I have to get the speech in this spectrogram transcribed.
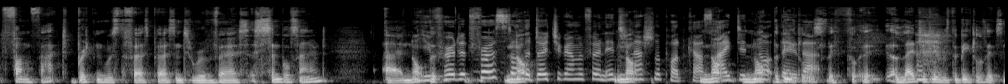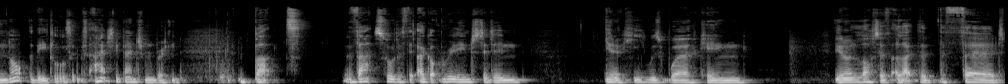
fun fact Britten was the first person to reverse a cymbal sound. Uh, You've the, heard it first not, on the Deutsche Grammophon International not, podcast. Not, I did not, the know Beatles. that. Allegedly, it was the Beatles. It's not the Beatles. It was actually Benjamin Britten. But that sort of thing, I got really interested in. You know, he was working. You know, a lot of like the the third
